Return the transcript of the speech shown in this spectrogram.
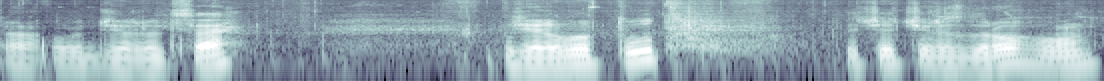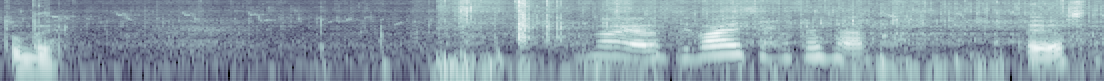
Так, от джерельце. Джерело тут. Тече через дорогу вон туди. Ну, я роздіваюся, поки жарко. Та ясно?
